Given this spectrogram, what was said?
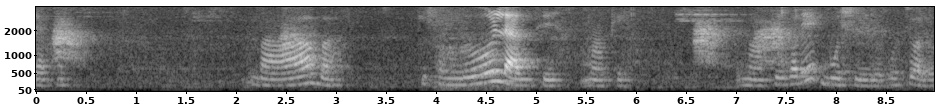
দেখো। বাবা, কি সুন্দর লাগছে মাকে। মাকে এবারে বসিয়ে দেবো, চলো।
